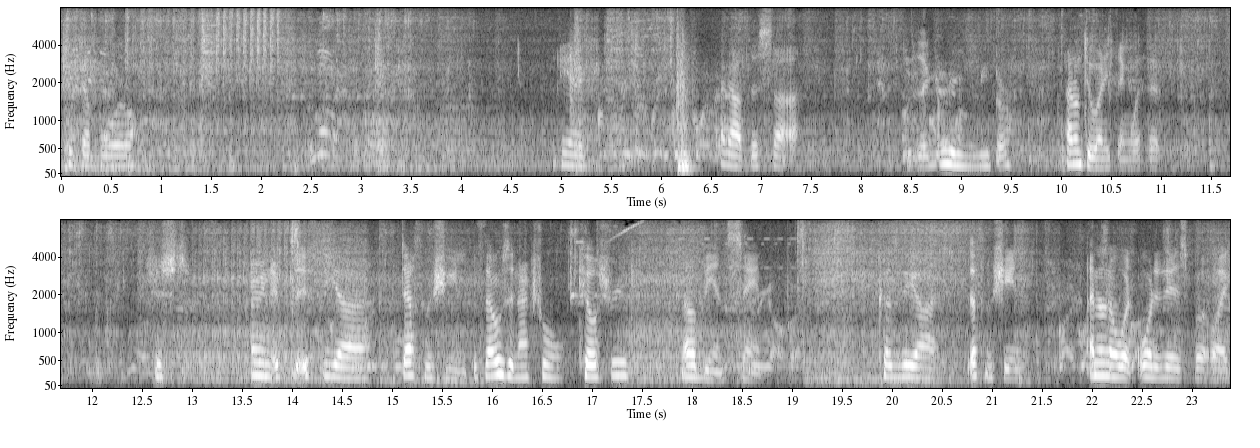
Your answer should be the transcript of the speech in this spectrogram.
picked up a little. Yeah, I got this, uh, the Grim Reaper. I don't do anything with it. Just, I mean, if the, if the uh, Death Machine, if that was an actual kill streak, that would be insane. Because the uh, Death Machine, I don't know what, what it is, but like,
